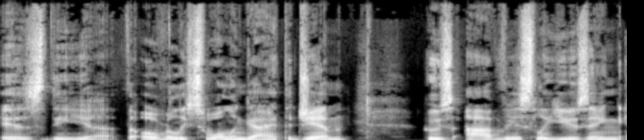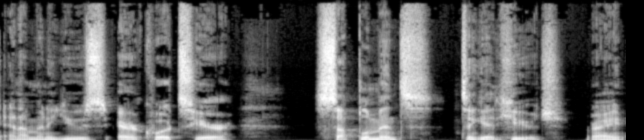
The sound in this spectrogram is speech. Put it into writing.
is the uh, the overly swollen guy at the gym who's obviously using, and I'm going to use air quotes here, supplements to get huge, right?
